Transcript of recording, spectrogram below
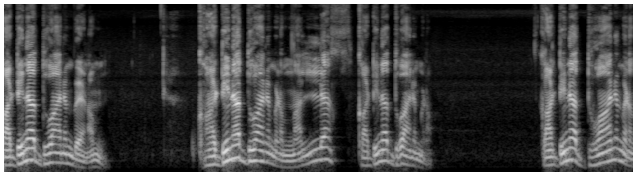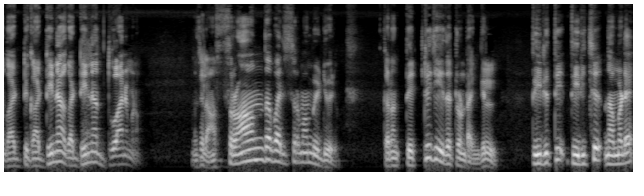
കഠിനാധ്വാനം വേണം. കഠിനാധ്വാനം വേണം. നല്ല കഠിനാധ്വാനം വേണം. കഠിനാധ്വാനം വേണം. കഠി കഠിന കഠിനാധ്വാനം വേണം. എന്നുവെച്ചാൽ അശ്രാന്ത പരിശ്രമം വേണ്ടി വരും. കാരണം തെറ്റ് ചെയ്തിട്ടുണ്ടെങ്കിൽ തിരുത്തി തിരിച്ച് നമ്മുടെ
